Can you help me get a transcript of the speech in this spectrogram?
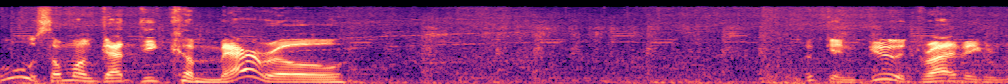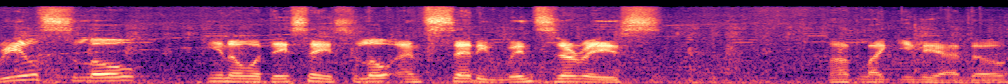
Ooh, someone got the Camaro. Looking good. Driving real slow. You know what they say, slow and steady wins the race. Not like Ilya, though.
